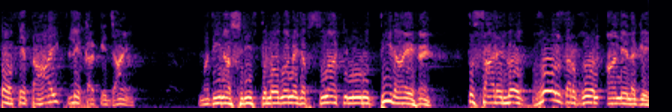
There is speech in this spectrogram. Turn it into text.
تحفے تحائف لے کر کے جائیں۔ مدینہ شریف کے لوگوں نے جب سنا کہ نور الدین آئے ہیں، تو سارے لوگ گول در گول آنے لگے،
